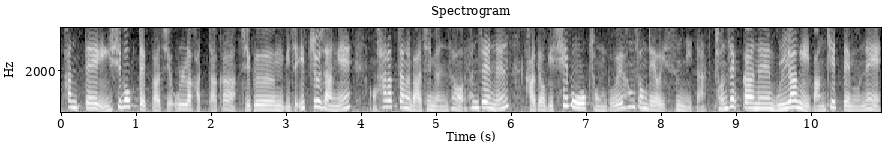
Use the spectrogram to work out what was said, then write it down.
한때 20억대까지 올라갔다가 지금 이제 입주장에 어, 하락장을 맞으면서 현재는 가격이 15억 정도에 형성되어 있습니다. 전세가는 물량이 많기 때문에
